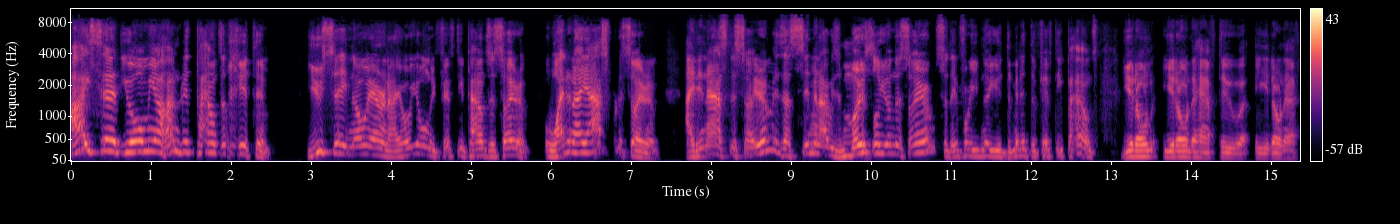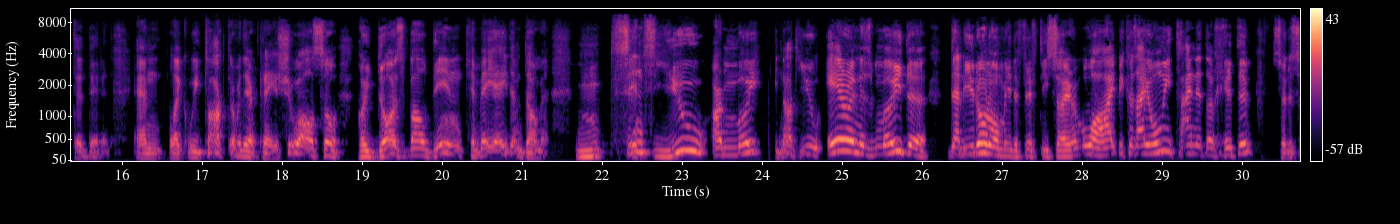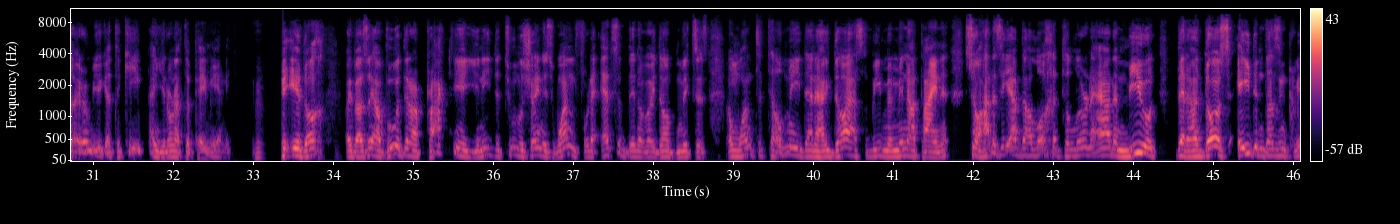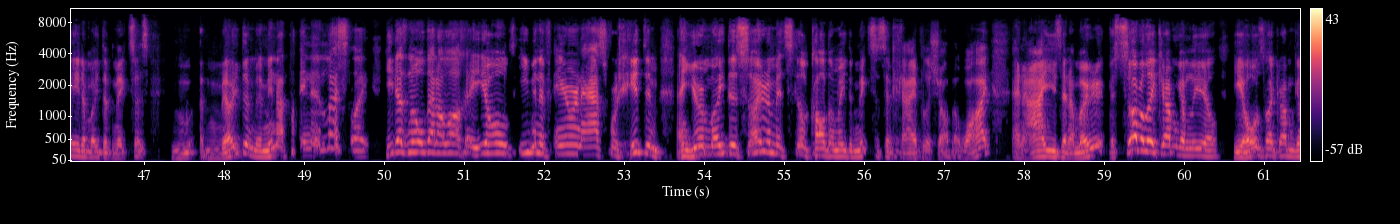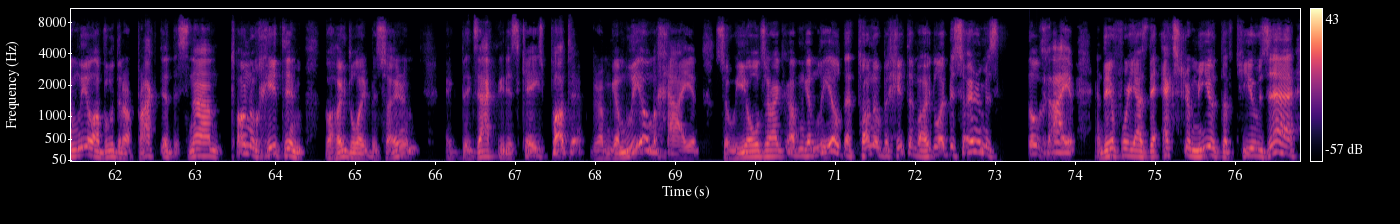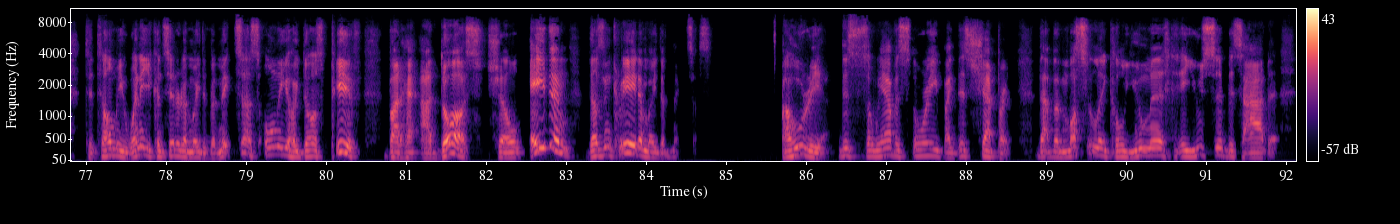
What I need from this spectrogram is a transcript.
I said you owe me a hundred pounds of chitim. You say no, Aaron. I owe you only fifty pounds of sirim. Why didn't I ask for the sirim? I didn't ask the Sayrim. Is a simon I was mostly on the Sayrim. So therefore, even though you admitted the 50 pounds, you don't you don't have to uh, you don't have to did it. And like we talked over there, Pnei Yeshua also, Hoidos Baldin Dome. Since you are my not you, Aaron is moide that you don't owe me the 50 Sayrim. Why? Because I only tiny the chitim. So the Sayrim you get to keep and you don't have to pay me anything. You need the two lashonis, one for the etzim din of er Aidah mixes, and one to tell me that Aidah has to be meminataina. So how does he have the halacha to learn how to mute that Hados Adam doesn't create a of mixes? Less like he doesn't hold that halacha. He holds even if Aaron asks for chitim and your moed soirim, it's still called a of mixes and chayv l'shava. Why? And I is an amoyre. He holds like Ram Gamliel avudra prakta the snam tonu chitim v'hoidloi b'soirim. Exactly this case, Potter, Ram Gamliel Mechayim. So he holds like Ram Gamliel that tonu b'chitim v'hoidloi b'soirim is and therefore he has the extra miyut of kiyuzeh to tell me when are you considered a moed b'miktzas? Only hoidos piv, but ados shel edem doesn't create a moed b'miktzas. Ahuria. This so we have a story by this shepherd that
